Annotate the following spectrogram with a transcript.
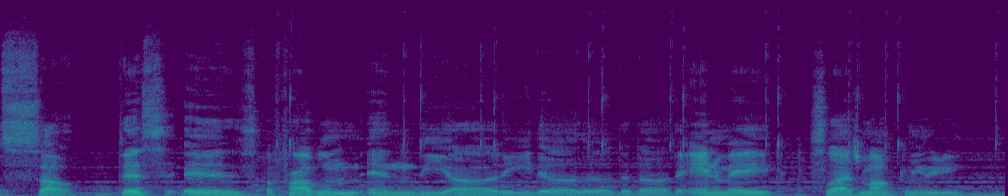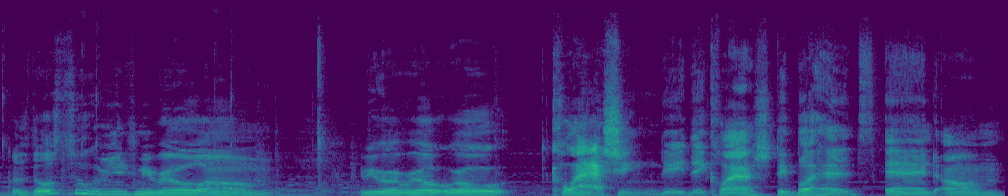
So this is a problem in the uh, the, the, the the the anime slash manga community because those two communities be real um be real real real clashing. They they clash. They butt heads and um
